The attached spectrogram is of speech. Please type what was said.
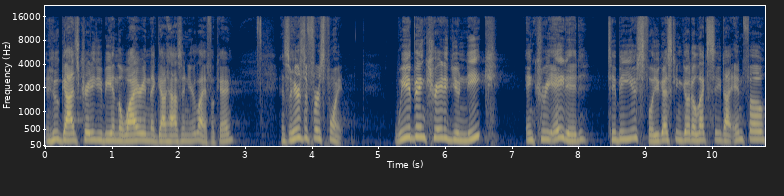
and who God's created you to be and the wiring that God has in your life, okay? And so here's the first point we have been created unique and created to be useful. You guys can go to lexcity.info,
